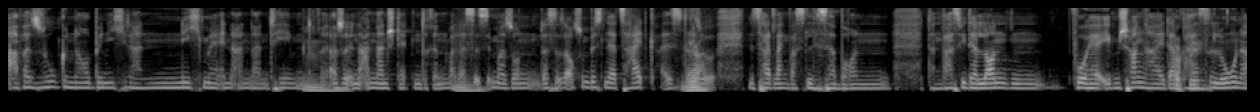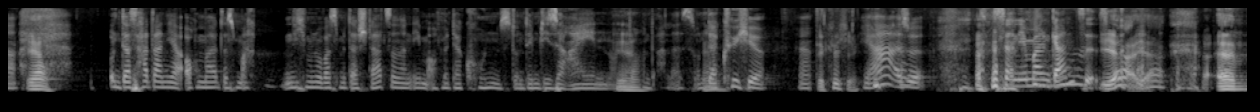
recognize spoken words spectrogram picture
Aber so genau bin ich da nicht mehr in anderen Themen drin, mhm. also in anderen Städten drin, weil mhm. das ist immer so ein, das ist auch so ein bisschen der Zeitgeist. Ja. Also eine Zeit lang war es Lissabon, dann war es wieder London, vorher eben Shanghai, dann okay. Barcelona. Ja. Und das hat dann ja auch immer, das macht nicht nur was mit der Stadt, sondern eben auch mit der Kunst und dem Design und, ja. und alles und der Küche. Ja. Der Küche. Ja, also das ist dann immer ein Ganzes. ja, ja. Ähm,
